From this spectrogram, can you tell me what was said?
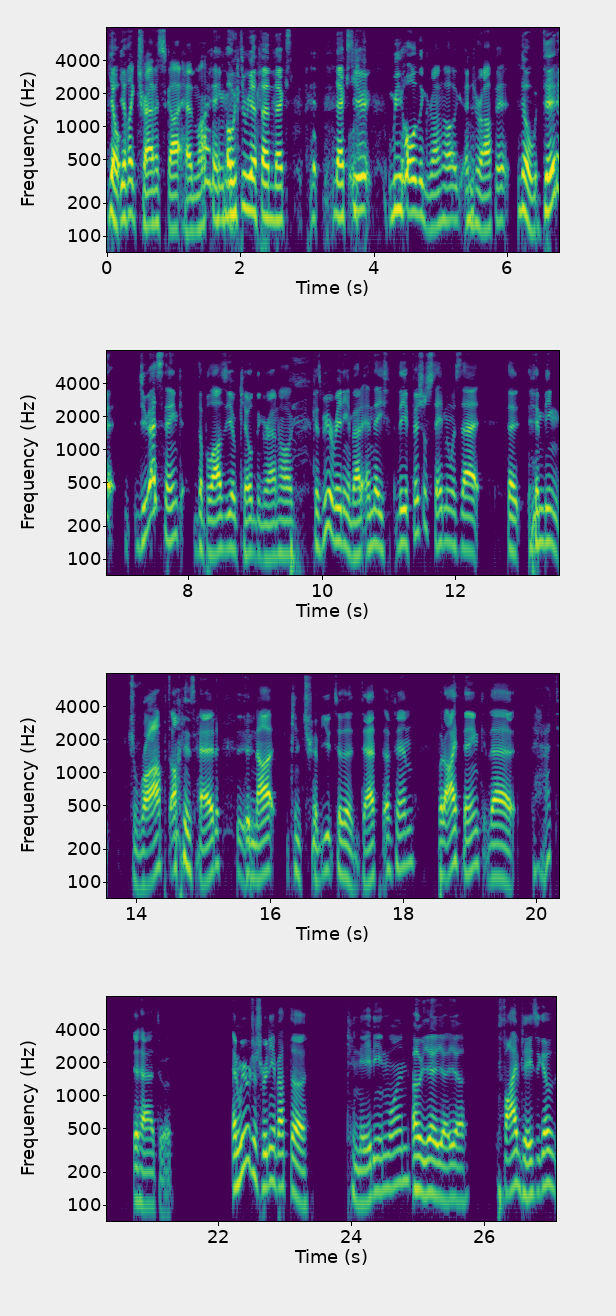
yo You have like Travis Scott headlining. oh 3fm next next year we hold the groundhog and drop it. no Did it? Do you guys think De Blasio killed the groundhog? Because we were reading about it, and they the official statement was that that him being dropped on his head did not contribute to the death of him. But I think that it had to it had to have. And we were just reading about the Canadian one oh yeah yeah yeah five days ago.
